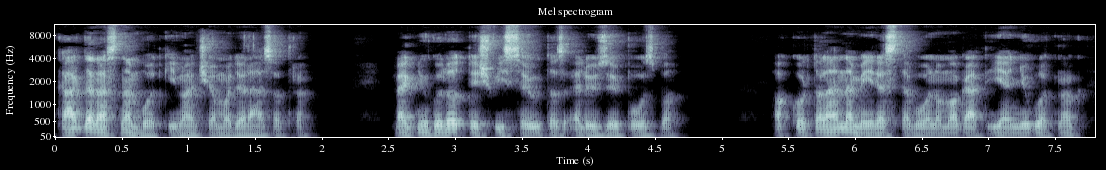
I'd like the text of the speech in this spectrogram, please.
Cardenas nem volt kíváncsi a magyarázatra. Megnyugodott és visszaült az előző pózba. Akkor talán nem érezte volna magát ilyen nyugodtnak,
